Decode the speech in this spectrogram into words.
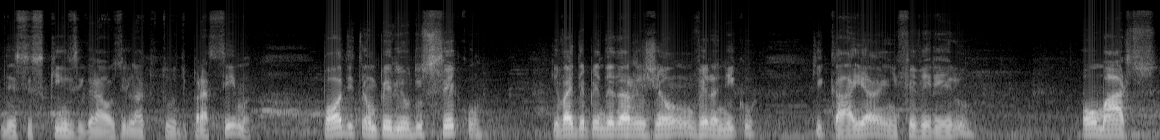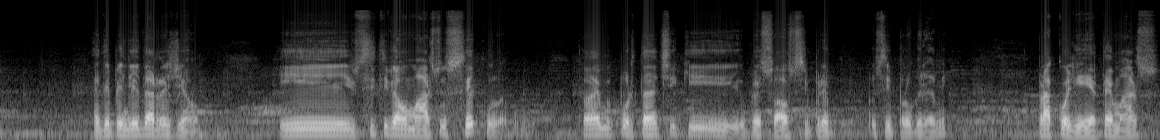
desses 15 graus de latitude para cima, pode ter um período seco, que vai depender da região, um veranico que caia em fevereiro ou março. Vai depender da região. E se tiver um março seco, então é importante que o pessoal se, se programe para colher até março,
